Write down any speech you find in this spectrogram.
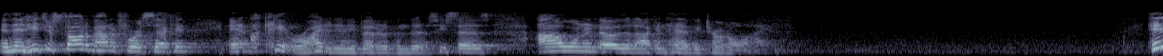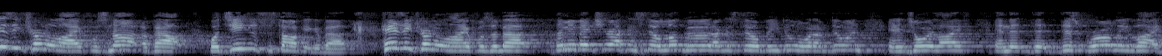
And then he just thought about it for a second, and I can't write it any better than this. He says, I want to know that I can have eternal life. His eternal life was not about what Jesus is talking about. His eternal life was about, let me make sure I can still look good, I can still be doing what I'm doing and enjoy life, and that, that this worldly life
